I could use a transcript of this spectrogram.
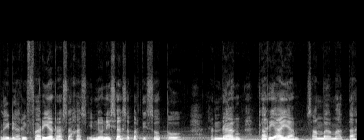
mulai dari varian rasa khas Indonesia seperti soto, rendang, kari ayam, sambal matah,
